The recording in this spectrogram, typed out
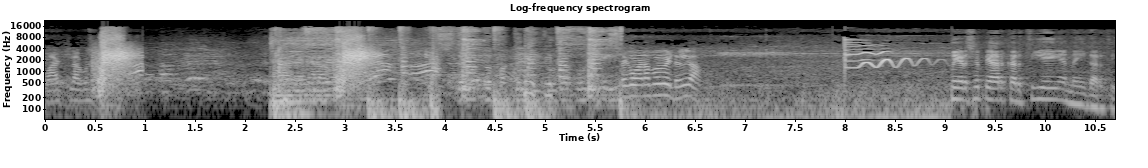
वाट लागू वडापाव भेटेल का? मेरे से प्यार करती है या नहीं करती?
